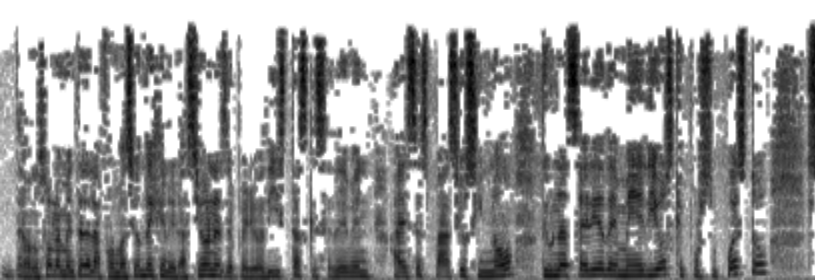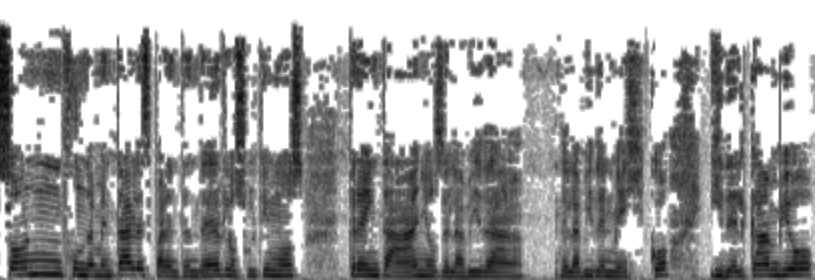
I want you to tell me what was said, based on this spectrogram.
no solamente de la formación de generaciones de periodistas que se deben a ese espacio, sino de una serie de medios que, por supuesto, son fundamentales para entender los últimos 30 años de la vida de la vida en México y del cambio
